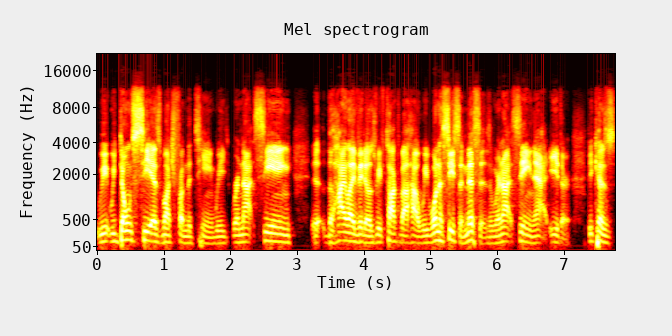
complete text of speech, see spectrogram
we, we don't see as much from the team. We we're not seeing uh, the highlight videos. We've talked about how we want to see some misses, and we're not seeing that either because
